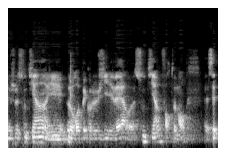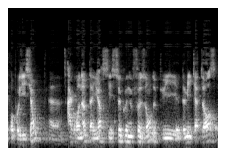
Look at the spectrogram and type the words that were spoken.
Je soutiens et Europe Écologie et Verts soutient fortement euh, cette proposition. Euh, à Grenoble, d'ailleurs, c'est ce que nous faisons depuis 2014.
